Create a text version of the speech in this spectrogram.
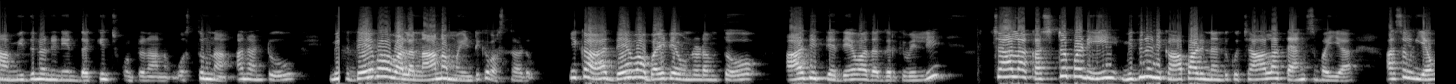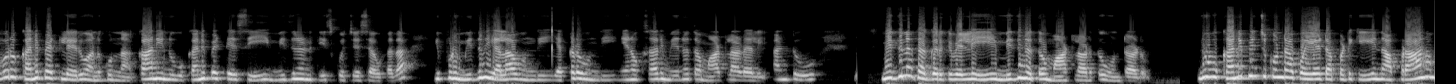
నా మిథునని నేను దక్కించుకుంటున్నాను వస్తున్నా అని అంటూ దేవా వాళ్ళ నానమ్మ ఇంటికి వస్తాడు. ఇక దేవా బయటే ఉండడంతో ఆదిత్య దేవా దగ్గరికి వెళ్ళి చాలా కష్టపడి మిథునని కాపాడినందుకు చాలా థ్యాంక్స్ భయ్యా. అసలు ఎవరు కనిపెట్టలేరు అనుకున్నా. కానీ నువ్వు కనిపెట్టేసి మిథునని తీసుకొచ్చేసావు కదా. ఇప్పుడు మిథున ఎలా ఉంది? ఎక్కడ ఉంది? నేను ఒకసారి మిథునతో మాట్లాడాలి అంటూ మిథున దగ్గరికి వెళ్ళి మిథునతో మాట్లాడుతూ ఉంటాడు. నువ్వు కనిపించకుండా పోయేటప్పటికి నా ప్రాణం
